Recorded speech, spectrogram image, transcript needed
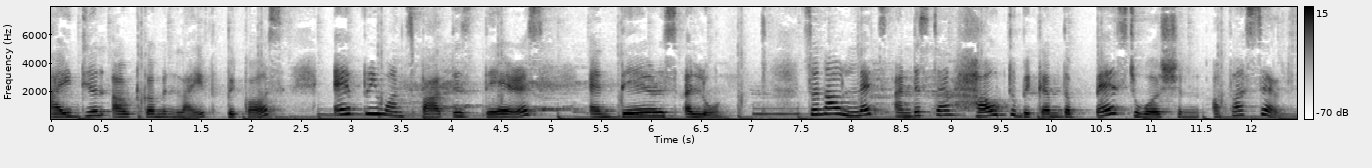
ideal outcome in life because everyone's path is theirs and theirs alone. So, now let's understand how to become the best version of ourselves.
